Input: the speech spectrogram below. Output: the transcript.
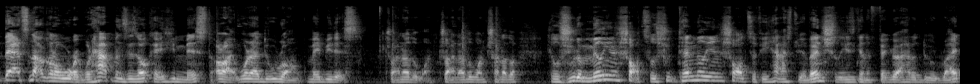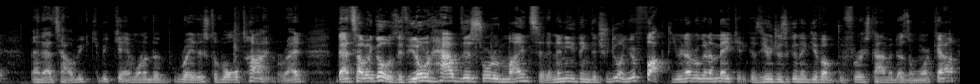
that's not gonna work. What happens is, okay, he missed. All right, what did I do wrong? Maybe this Try another one. Try another one. Try another one. He'll shoot a million shots. He'll shoot 10 million shots if he has to. Eventually, he's going to figure out how to do it right. And that's how he became one of the greatest of all time, right? That's how it goes. If you don't have this sort of mindset in anything that you're doing, you're fucked. You're never going to make it because you're just going to give up the first time it doesn't work out.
